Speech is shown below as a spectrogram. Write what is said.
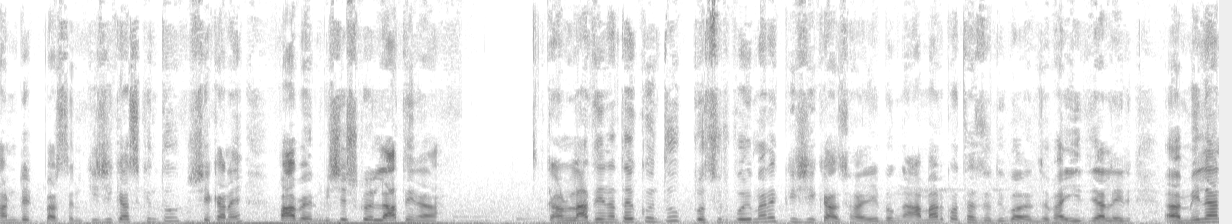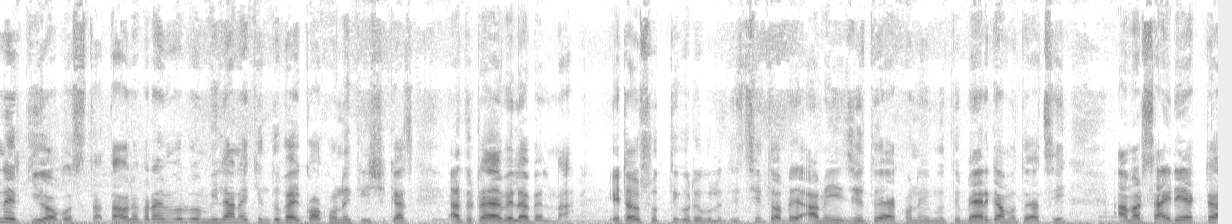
হান্ড্রেড পার্সেন্ট কৃষিকাজ কিন্তু সেখানে পাবেন, বিশেষ করে লাতিনা কারণ লাতিনাতেও কিন্তু প্রচুর পরিমাণে কৃষিকাজ হয় এবং আমার কথা যদি বলেন যে ভাই ইতালির মিলানের কি অবস্থা, তাহলে পরে আমি বলব মিলানে কিন্তু ভাই কখনোই কৃষিকাজ এতটা অ্যাভেলেবেল না। এটাও সত্যি করে বলে দিচ্ছি, তবে আমি যেহেতু এখন এই মুহূর্তে ব্যারগামতে আছি, আমার সাইডে একটা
